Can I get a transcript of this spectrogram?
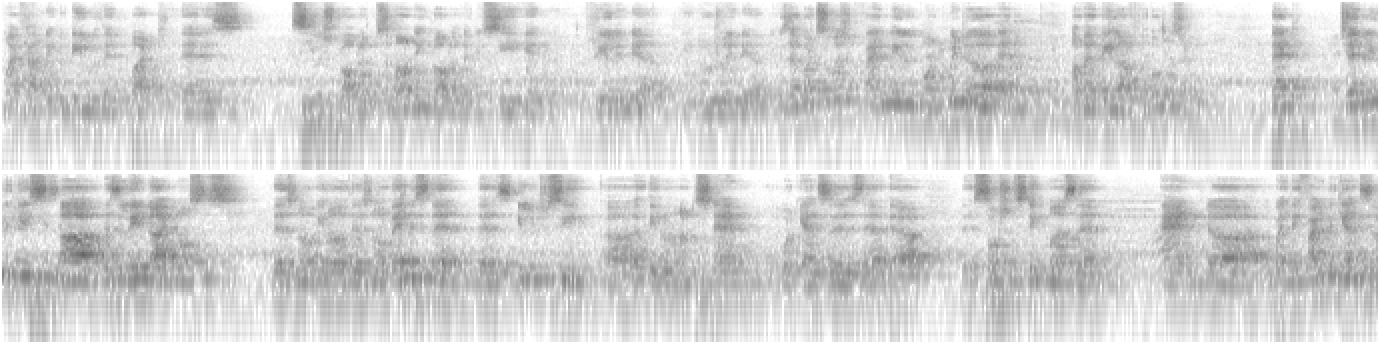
my family could deal with it, but there is this huge problem, surmounting problem that you see in real India, in rural India. Because I've got so much fan mail on Twitter and on my mail after the book was written, that generally the cases are there's a late diagnosis, there's no, you know, there's no awareness there, there's illiteracy, uh, they don't understand what cancer is, there, there are there's social stigmas there. And uh, when they find the cancer,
